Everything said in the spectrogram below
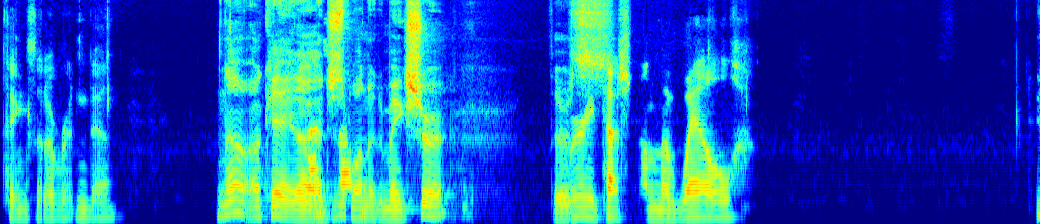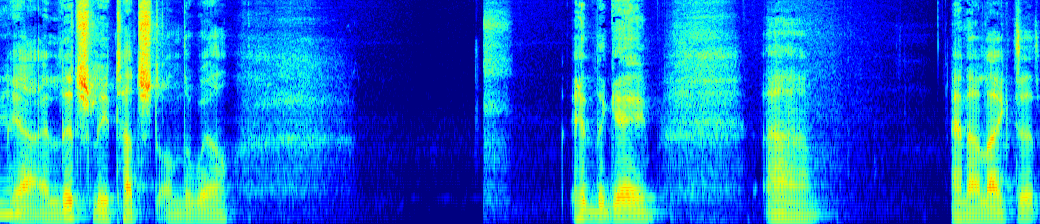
things that I've written down. no, okay. uh, I just not- wanted to make sure. We already touched on the well. Yeah, I literally touched on the well in the game, um, and I liked it.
